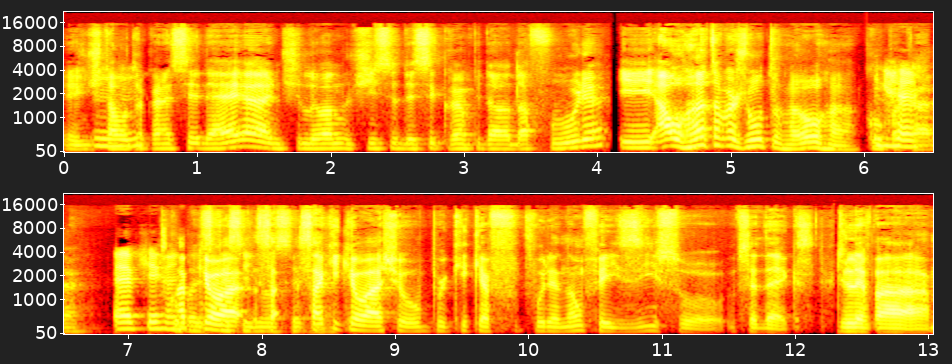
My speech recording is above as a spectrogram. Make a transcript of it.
E a gente tava Uhum. trocando essa ideia, a gente leu a notícia desse camp da, da Fúria. E. Ah, o Han tava junto, Han. Ô, Han. Culpa, cara. É, ferrando. Sabe que eu, você, sabe o que, que eu acho, o porquê que a Fúria não fez isso, Sedex? De levar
